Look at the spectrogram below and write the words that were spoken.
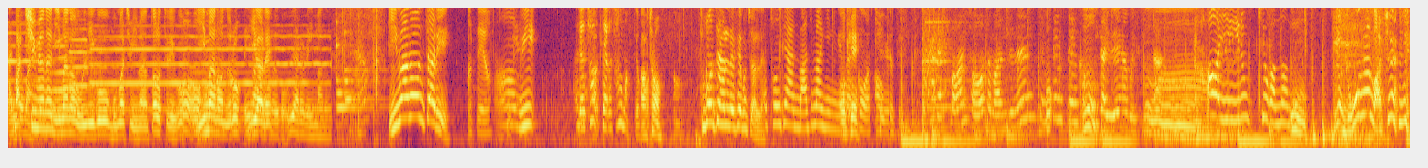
안 맞추면은 2만 원 올리고 못 맞추면 2만 원 떨어뜨리고 어, 어, 어. 2만 원으로 좀 위아래. 걸고 위아래로 2만 원. 2만 원짜리. 어때요? 위. 내가 처음 내가 처음 할게. 아, 저. 두 번째 할래, 세 번째 할래? 전 그냥 마지막인 게 오케이. 나을 것 아, 같아요 오케이 오케이. 400번 저어서 만드는 땡땡땡 커피가 유행하고 있습니다. 아 이 이름 기억 안 나는데 오. 야, 너는 맞춰야지. 입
